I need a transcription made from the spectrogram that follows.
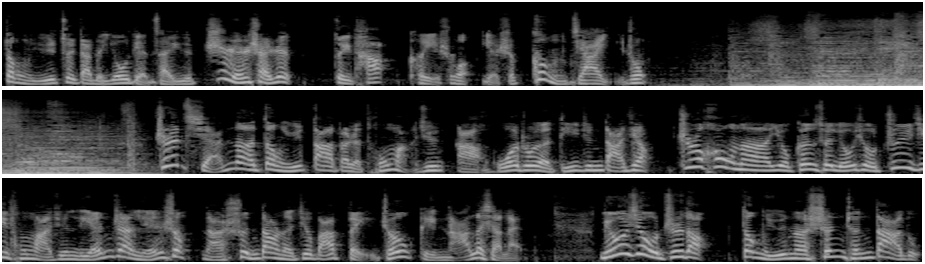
邓禹最大的优点在于知人善任，对他可以说也是更加倚重。之前呢，邓禹大败了铜马军啊，活捉了敌军大将。之后呢，又跟随刘秀追击铜马军，连战连胜。那顺道呢，就把北周给拿了下来。刘秀知道邓禹呢深沉大度，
